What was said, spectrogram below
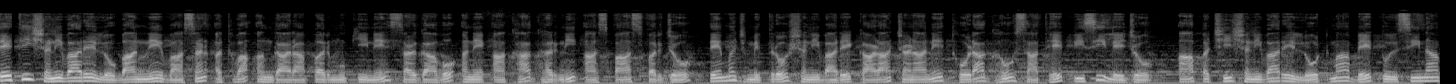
તેથી શનિવારે લોબાનને વાસણ અથવા અંગારા પર મૂકીને સળગાવો અને આખા ઘરની આસપાસ ફરજો. તેમજ મિત્રો, શનિવારે કાળા ચણાને થોડા ઘઉં સાથે પીસી લેજો. આ પછી શનિવારે લોટમાં બે તુલસીના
